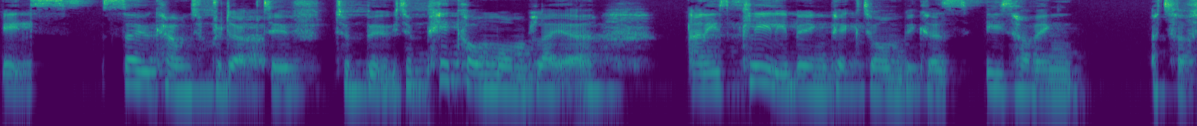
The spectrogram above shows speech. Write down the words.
It's so counterproductive to boot, to pick on one player. And he's clearly being picked on because he's having a tough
